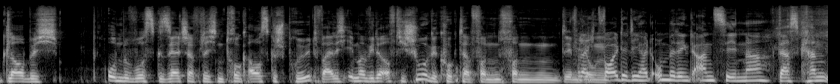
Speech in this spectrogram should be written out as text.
glaube ich, unbewusst gesellschaftlichen Druck ausgesprüht, weil ich immer wieder auf die Schuhe geguckt habe von, von dem Vielleicht Jungen. wollte die halt unbedingt anziehen, ne? Das kann,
